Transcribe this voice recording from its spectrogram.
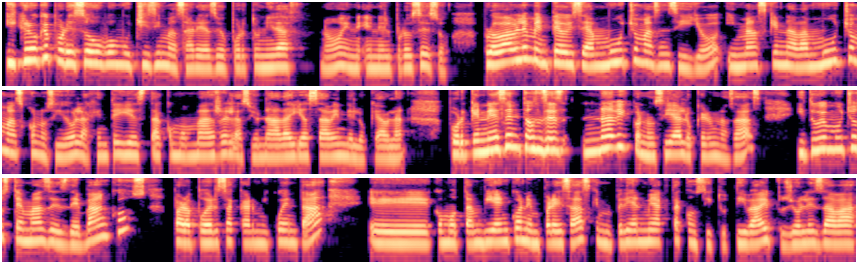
y creo que por eso hubo muchísimas áreas de oportunidad. ¿No? En, en, el proceso. Probablemente hoy sea mucho más sencillo y más que nada mucho más conocido. La gente ya está como más relacionada, ya saben de lo que hablan, porque en ese entonces nadie conocía lo que era una SaaS y tuve muchos temas desde bancos para poder sacar mi cuenta, eh, como también con empresas que me pedían mi acta constitutiva y pues yo les daba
